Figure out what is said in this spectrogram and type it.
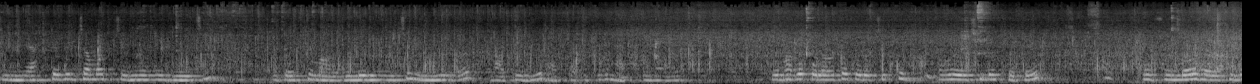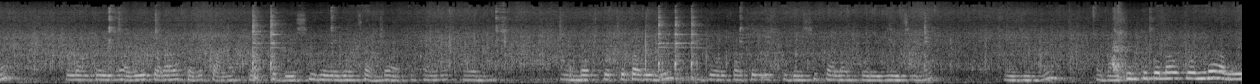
চিনি, এক টেবিল চামচ চিনি আমি দিয়েছি। এটা একটু মাছগুলো নিয়েছি নিয়ে এবার ভাতে দিয়ে ভাতটাকে করে মাখতে হবে। এভাবে পোলাওটা করেছি। খুব ভালো হয়েছিল খেতে। খুব সুন্দর হয়েছিল। পোলাওটা এইভাবেই করা তবে কালারটা একটু বেশি হয়ে গেছে। আমরা এত কালার খাই না। আন্দাজ করতে পারিনি। জলটাতে একটু বেশি কালার পড়ে গিয়েছিল এই জন্য বাসন্তী পোলাও করলে আমি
